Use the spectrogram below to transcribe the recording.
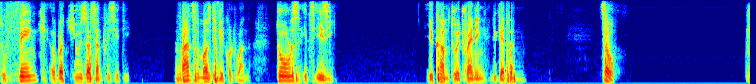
to think about user centricity. That's the most difficult one. Tools, it's easy. You come to a training, you get them. So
